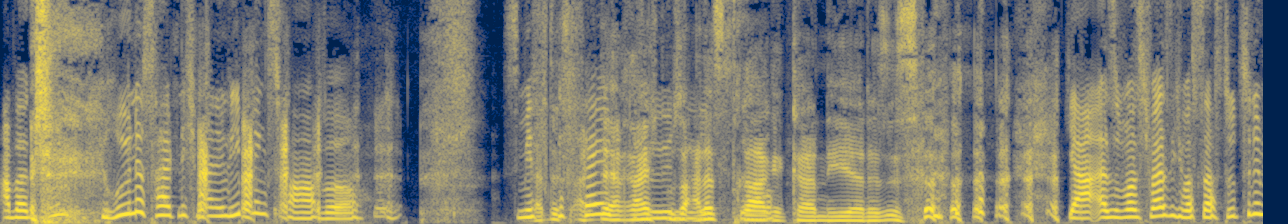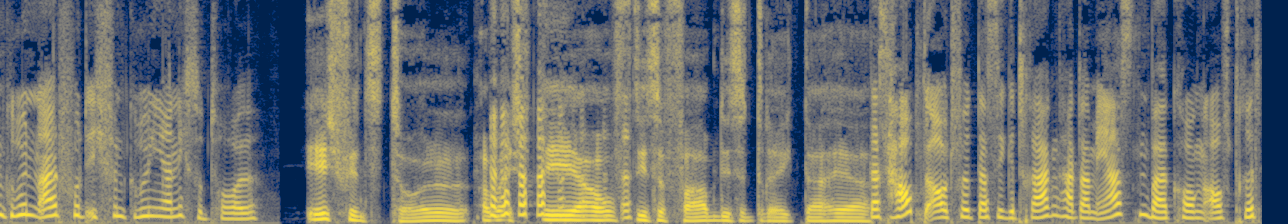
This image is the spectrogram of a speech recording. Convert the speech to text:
aber grün, grün ist halt nicht meine Lieblingsfarbe. Mir Hat gefällt das erreicht, wo sie alles so. tragen kann hier. Das ist. ja, also was ich weiß nicht, was sagst du zu dem grünen Outfit? Ich finde grün ja nicht so toll. Ich finde es toll, aber ich stehe ja auf diese Farben, die sie trägt, daher. Das Hauptoutfit, das sie getragen hat am ersten Balkonauftritt,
